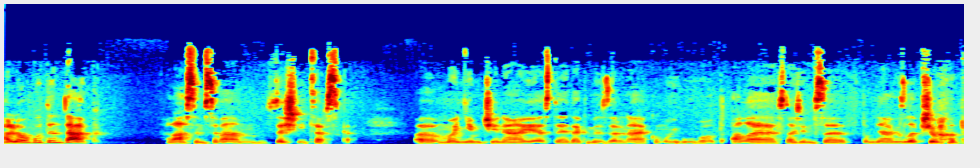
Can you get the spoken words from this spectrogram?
Hallo, guten Tag. Hlásím se vám ze Švýcarska. Uh, moje Němčina je stejně tak mizerná jako můj úvod, ale snažím se v tom nějak zlepšovat.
